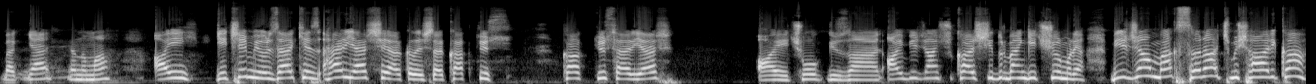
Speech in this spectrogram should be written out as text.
Bak gel yanıma. Ay geçemiyoruz herkes her yer şey arkadaşlar kaktüs. Kaktüs her yer. Ay çok güzel. Ay Bircan şu karşıyı dur ben geçiyorum oraya. Bircan bak sarı açmış harika.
